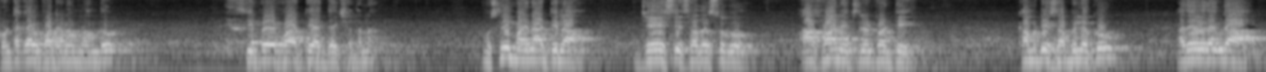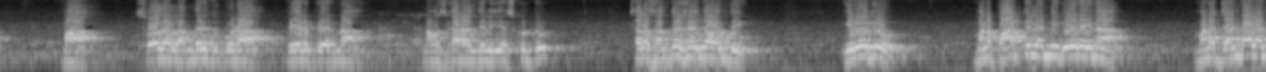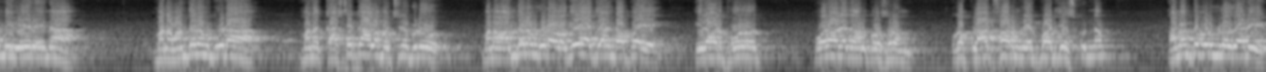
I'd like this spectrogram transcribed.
గుంటకల్ పట్టణం నందు CPI party అధ్యక్షతన ముస్లిం మైనార్టీల జేఏసీ సదస్సుకు ఆహ్వానించినటువంటి కమిటీ సభ్యులకు అదేవిధంగా మా సోదరులందరికీ కూడా పేరు పేరున నమస్కారాలు తెలియజేసుకుంటూ చాలా సంతోషంగా ఉంది. ఈరోజు మన పార్టీలన్నీ వేరైనా మన జెండాలన్నీ వేరైనా మనమందరం కూడా మన కష్టకాలం వచ్చినప్పుడు మనం అందరం కూడా ఒకే అజెండాపై ఈనాడు పో పోరాడే దానికోసం ఒక ప్లాట్ఫారం ఏర్పాటు చేసుకున్నాం. అనంతపురంలో కానీ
